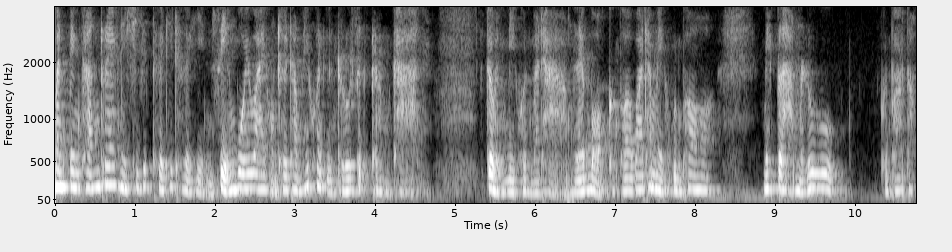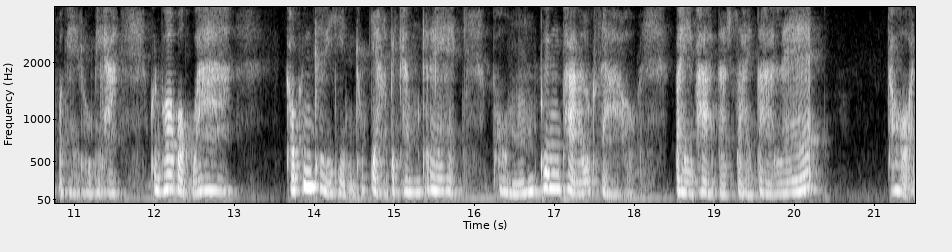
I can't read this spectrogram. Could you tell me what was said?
มันเป็นครั้งแรกในชีวิตเธอที่เธอเห็น เสียงโวยวายของเธอทำให้คนอื่นรู้สึกรำคาญ จนมีคนมาถาม และบอกคุณพ่อว่าทำไมคุณพ่อ ไม่ปรามลูก คุณพ่อตอบว่าไงรู้ไหมคะ คุณพ่อบอกว่า เขาเพิ่งเคยเห็นทุกอย่างเป็นครั้งแรก ผมเพิ่งพาลูกสาว ไปผ่าตัดสายตาและ ถอด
